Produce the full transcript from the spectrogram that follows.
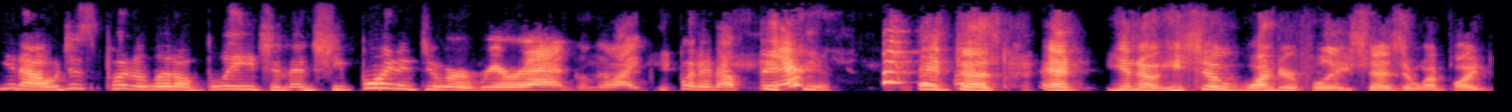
you know, just put a little bleach, and then she pointed to her rear end and like put it up there. it does. And you know, he so wonderfully says at one point,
